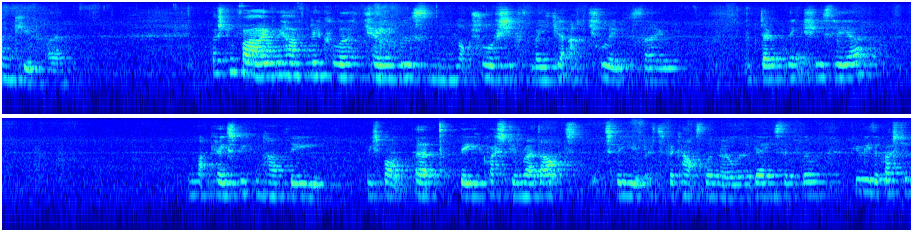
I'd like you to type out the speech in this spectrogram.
Thank you. Question five, we have Nicola Chambers. I'm not sure if she could make it actually, so don't think she's here. In that case, we can have the response, uh, the question read out to for you, it's for Councillor Nolan again. So Phil, if you read the question.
